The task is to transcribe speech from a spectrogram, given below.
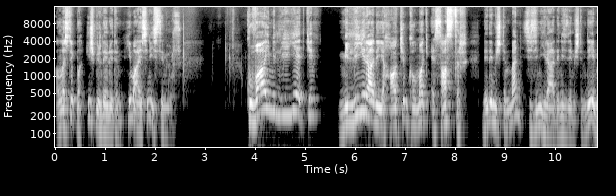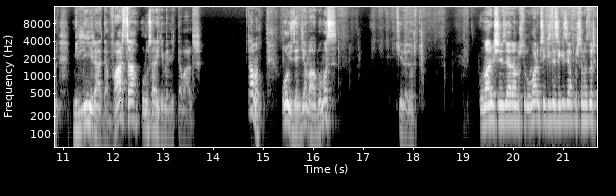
Anlaştık mı? Hiçbir devletin himayesini istemiyoruz. Kuvayi milliyi etkin, milli iradeyi hakim kılmak esastır. Ne demiştim ben? Sizin iradeniz demiştim değil mi? Milli irade varsa ulusal egemenlik de vardır. Tamam. O yüzden cevabımız 2 ile 4. Umarım işinize yaramıştır. Umarım 8'de 8 yapmışsınızdır.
